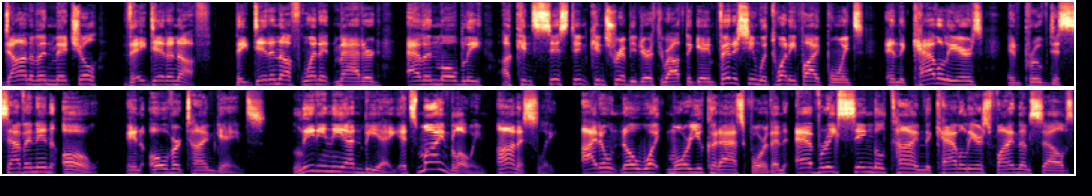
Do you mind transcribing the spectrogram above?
Donovan Mitchell, they did enough. They did enough when it mattered. Evan Mobley, a consistent contributor throughout the game, finishing with 25 points, and the Cavaliers improved to 7 and 0 in overtime games, leading the NBA. It's mind blowing, honestly. I don't know what more you could ask for than every single time the Cavaliers find themselves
